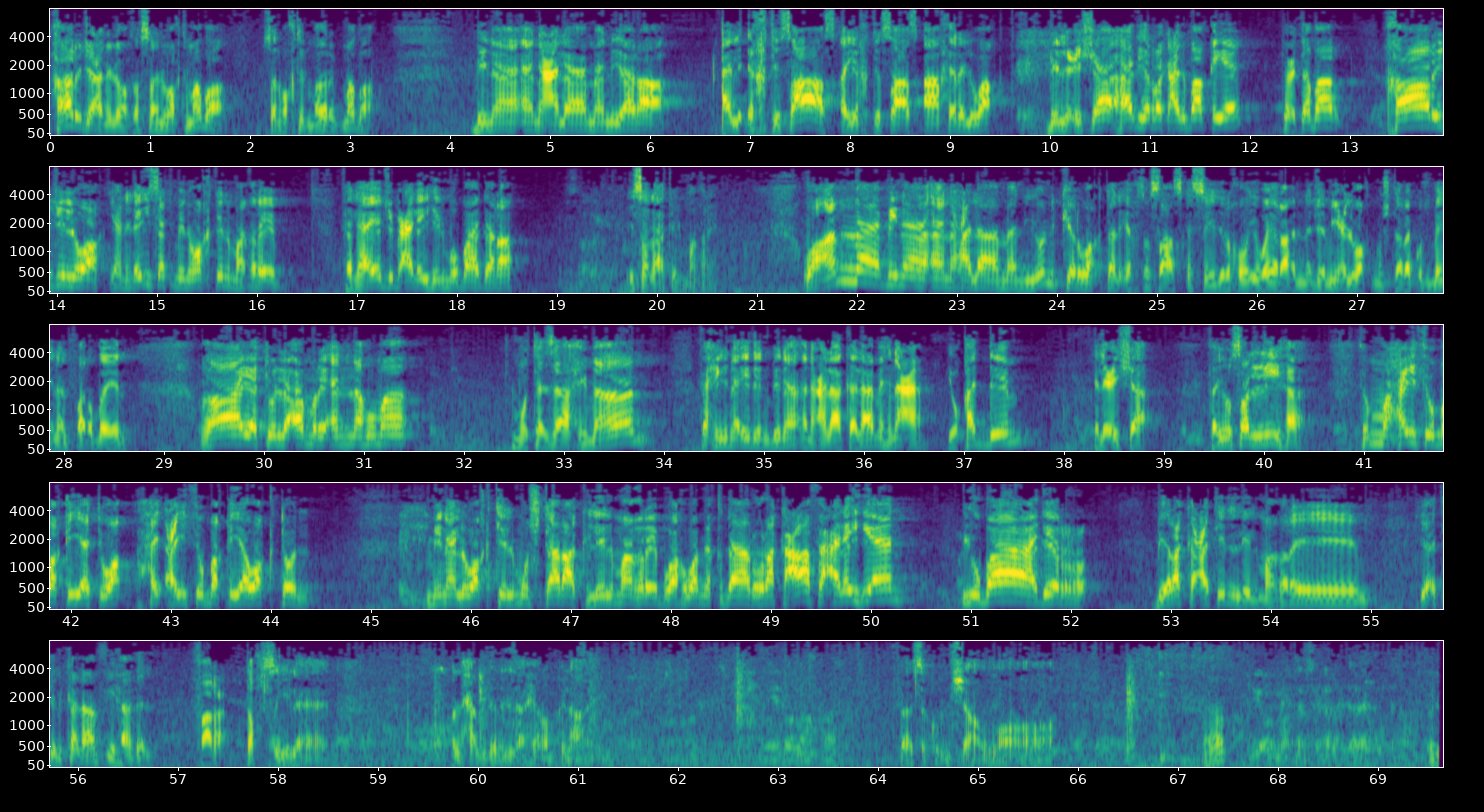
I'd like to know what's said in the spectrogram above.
خارج عن الوقت أصلا الوقت مضى. أصلا وقت المغرب مضى. بناء على من يرى الاختصاص أي اختصاص آخر الوقت بالعشاء. هذه الركعة الباقية تعتبر خارج الوقت يعني ليست من وقت المغرب. فلا يجب عليه المبادرة لصلاة المغرب. وأما بناء على من ينكر وقت الاختصاص كالسيد الخوي ويرى أن جميع الوقت مشترك بين الفرضين غاية الأمر أنهما متزاحمان فحينئذ بناء على كلامه نعم يقدم العشاء فيصليها ثم حيث بقيت. حيث بقي وقت من الوقت المشترك للمغرب وهو مقدار ركعة فعليه أن يبادر بركعة للمغرب يأتي الكلام في هذا الفرع تفصيلا الحمد لله رب العالمين فأسكم إن شاء الله ها؟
